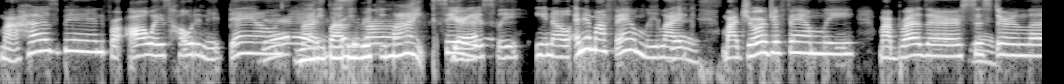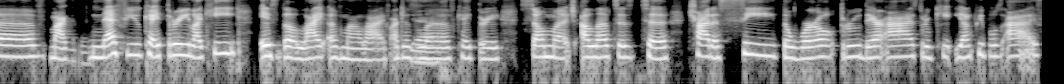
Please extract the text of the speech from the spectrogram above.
my husband for always holding it down. Ronnie, Bobby, Ricky, Mike. Seriously, you know, and in my family, like Yes. my Georgia family, my brother, sister in love, my mm-hmm. nephew K3, like he is the light of my life. I just Yes. love K3 so much. I love to to try to see the world through their eyes, through ki- young people's eyes,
